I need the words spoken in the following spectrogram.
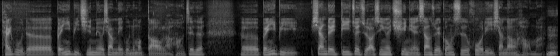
台股的本益比其实没有像美股那么高了哈，这个呃本益比相对低，最主要是因为去年上税公司获利相当好嘛，嗯，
